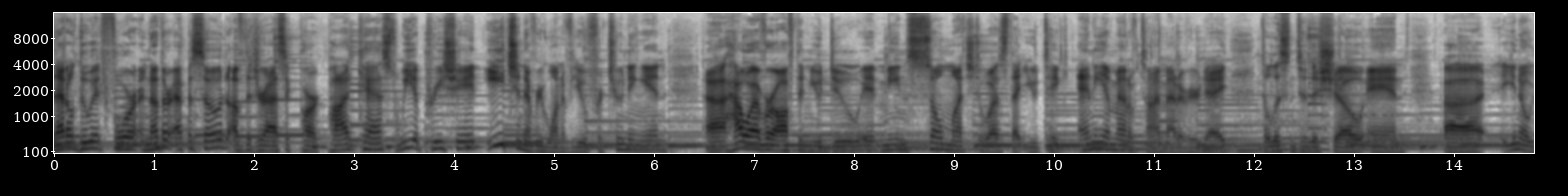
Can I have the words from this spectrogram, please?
That'll do it for another episode of the Jurassic Park podcast. We appreciate each and every one of you for tuning in. Uh, however often you do, it means so much to us that you take any amount of time out of your day to listen to the show and, uh, you know,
